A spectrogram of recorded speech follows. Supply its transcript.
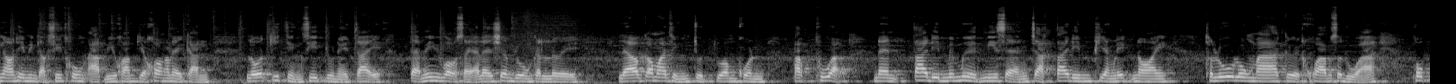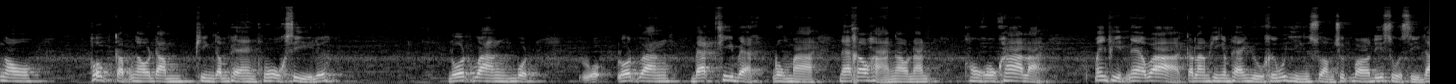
เงาที่มินกับซีดคุงอาจมีความเกี่ยวข้องอะไรกันโรสคิดถึงซีดอยู่ในใจ แต่ไม่มีบอกใส่อะไรเชื่อมโยงกันเลยแล้วก็มาถึงจุดรวมคนพักพวกในใต้ดินไม่มืดมีแสงจากใต้ดินเพียงเล็กน้อย ทะลุลงมาเกิดความสะดวพบเงา พบกับเงาดำพิงกำแพงหกสี่หรือ รถวางบทรถวางแบ็คที่แบกลงมาและเข้าหาเงานั้นหกหกห้าล่ะ ไม่ผิดแน่ว่ากำลังพิงกำแพงอยู่คือผู้หญิงสวมชุดบอดี้สูทสีด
